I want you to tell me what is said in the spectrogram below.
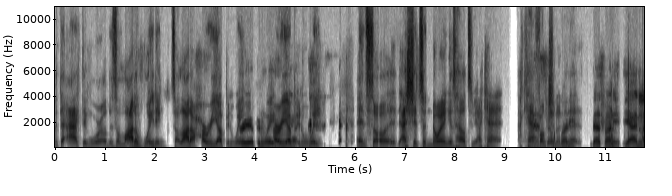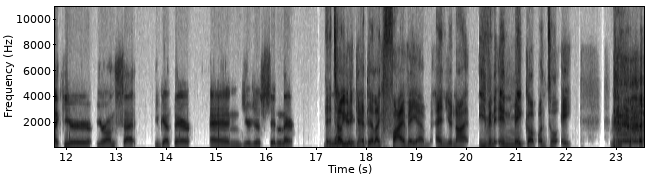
with the acting world is a lot of waiting. It's a lot of hurry up and wait. Hurry up and wait. Hurry up yeah. and wait. and so eh, that shit's annoying as hell to me. I can't I can't That's function so under that. That's funny. Yeah, and like you're you're on set, you get there and you're just sitting there. They waiting. tell you to get there like 5 a.m. and you're not even in makeup until 8.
